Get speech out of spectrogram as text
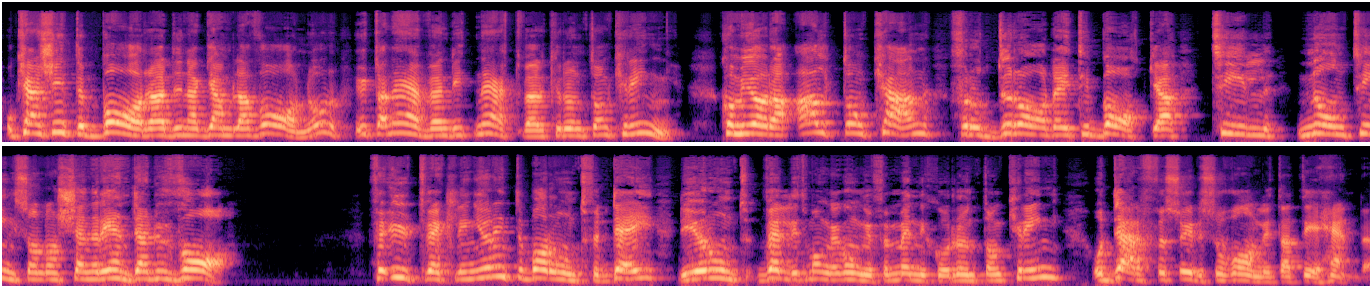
Och kanske inte bara dina gamla vanor, utan även ditt nätverk runt omkring kommer göra allt de kan för att dra dig tillbaka till någonting som de känner igen där du var. För utveckling gör inte bara ont för dig, det gör ont väldigt många gånger för människor runt omkring och därför så är det så vanligt att det händer.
